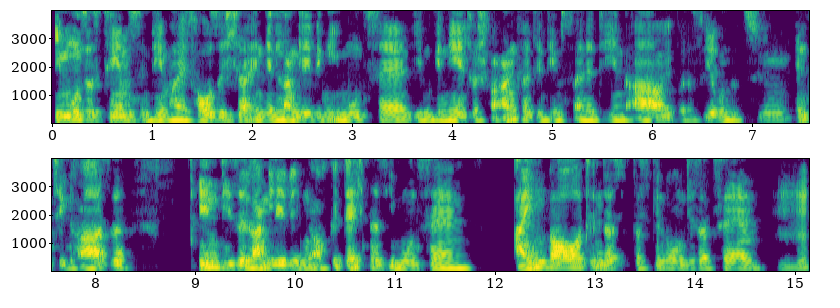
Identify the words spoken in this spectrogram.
Immunsystems, in dem HIV sich ja in den langlebigen Immunzellen eben genetisch verankert, indem es seine DNA über das Virusenzym Integrase in diese langlebigen auch Gedächtnisimmunzellen einbaut in das, das Genom dieser Zellen. Mhm.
